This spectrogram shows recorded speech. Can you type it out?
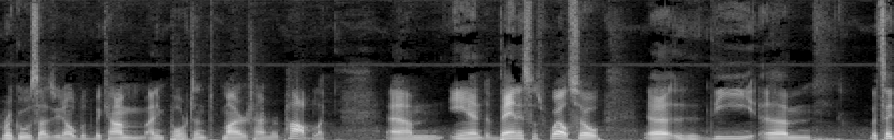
Ragusa, as you know, would become an important maritime republic um, and Venice as well. So uh, the um, let's say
